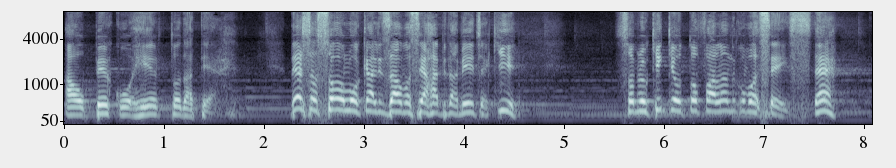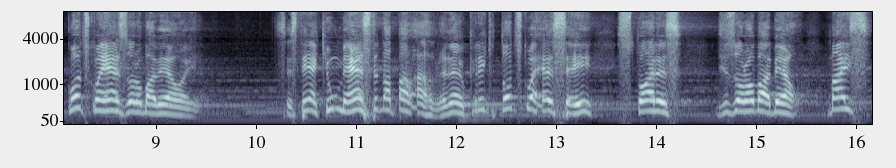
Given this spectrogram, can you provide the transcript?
ao percorrer toda a terra. Deixa só eu localizar você rapidamente aqui sobre o que, que eu estou falando com vocês. Né? Quantos conhecem Zorobabel aí? Vocês têm aqui um mestre da palavra, né? Eu creio que todos conhecem aí histórias de Zorobabel. Mas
